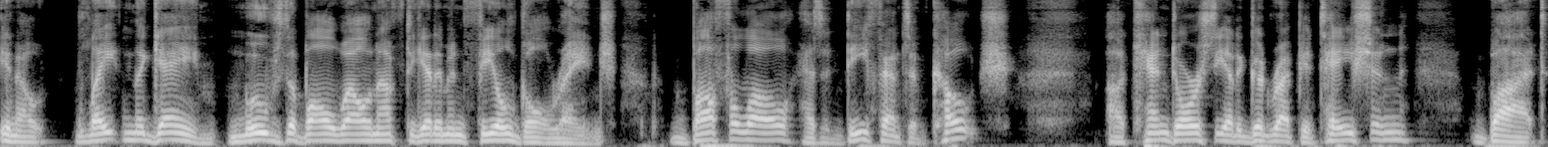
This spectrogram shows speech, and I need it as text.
you know, late in the game, moves the ball well enough to get him in field goal range. Buffalo has a defensive coach. Uh, Ken Dorsey had a good reputation, but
